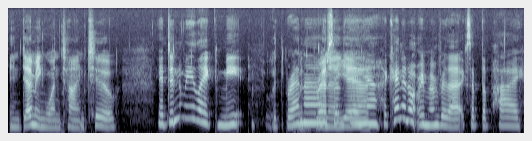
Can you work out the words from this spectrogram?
in Deming one time too. Yeah, didn't we like meet With Brenna, with Brenna, something? yeah. I kind of don't remember that except the pie.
